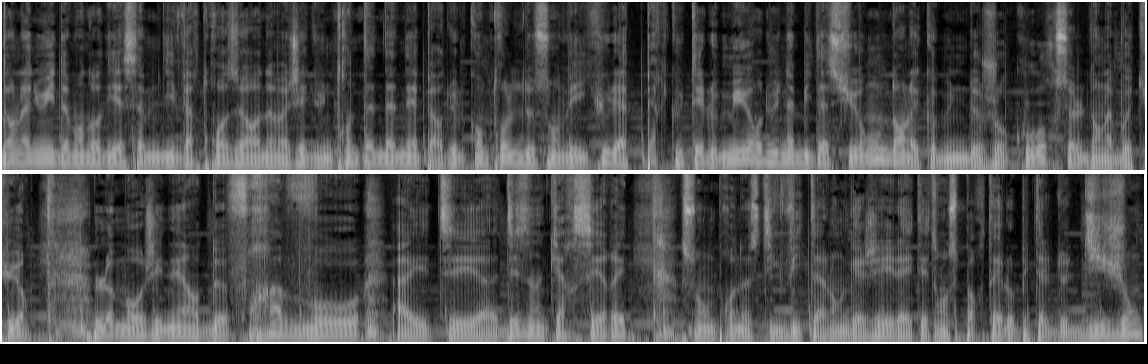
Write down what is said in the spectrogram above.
Dans la nuit de vendredi à samedi vers 3h, un homme âgé d'une trentaine d'années a perdu le contrôle de son véhicule et a percuté le mur d'une habitation dans la commune de Jaucourt. Seul dans la voiture, l'homme originaire de Fravo a été euh, désincarcéré. Son pronostic vital engagé, il a été transporté à l'hôpital de Dijon.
